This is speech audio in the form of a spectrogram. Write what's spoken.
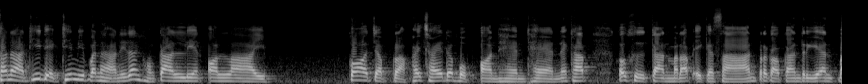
ขณะที่เด็กที่มีปัญหาในด้านของการเรียนออนไลน์ ก็จะปรับให้ใช้ระบบออนแฮนแทนนะครับ ก็คือการมารับเอกสารประกอบการเรียนไป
